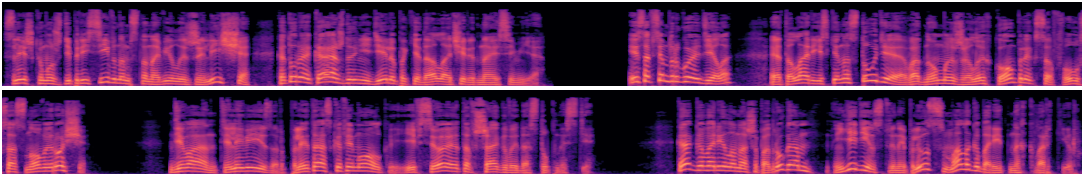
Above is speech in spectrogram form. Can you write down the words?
Слишком уж депрессивным становилось жилище, которое каждую неделю покидала очередная семья. И совсем другое дело. Это Ларискина студия в одном из жилых комплексов у Сосновой рощи. Диван, телевизор, плита с кофемолкой, и все это в шаговой доступности. Как говорила наша подруга, единственный плюс малогабаритных квартир.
